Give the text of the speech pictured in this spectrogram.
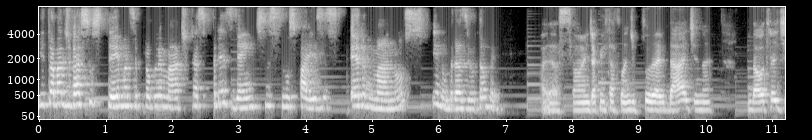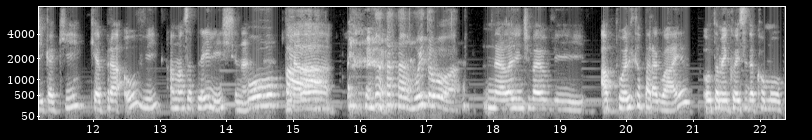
e trabalha diversos temas e problemáticas presentes nos países hermanos e no Brasil também. Olha só, já que a gente está falando de pluralidade, né? dar outra dica aqui, que é para ouvir a nossa playlist, né? Opa! Muito boa! Nela a gente vai ouvir a polca paraguaia, ou também conhecida como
